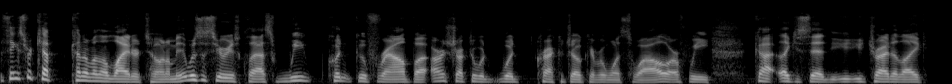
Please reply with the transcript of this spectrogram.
things were kept kind of on a lighter tone. I mean, it was a serious class. We couldn't goof around, but our instructor would, would crack a joke every once in a while. Or if we got, like you said, you, you try to like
